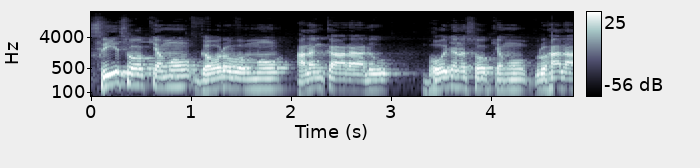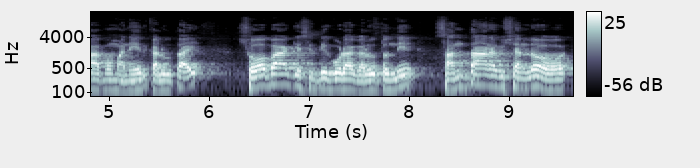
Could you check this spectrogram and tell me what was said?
స్త్రీ సౌఖ్యము గౌరవము అలంకారాలు భోజన సౌఖ్యము గృహలాభం అనేది కలుగుతాయి. సౌభాగ్య సిద్ధి కూడా కలుగుతుంది. సంతాన విషయంలో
